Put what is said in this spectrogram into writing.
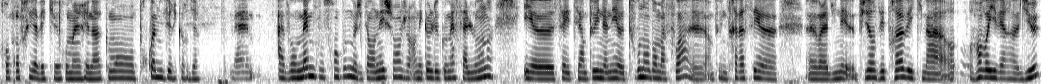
rencontré avec Romain et Réna Comment, Pourquoi Miséricordia? Bah, avant même qu'on se rencontre, moi j'étais en échange en école de commerce à Londres et ça a été un peu une année tournant dans ma foi, un peu une traversée voilà, d'une plusieurs épreuves et qui m'a renvoyé vers Dieu.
